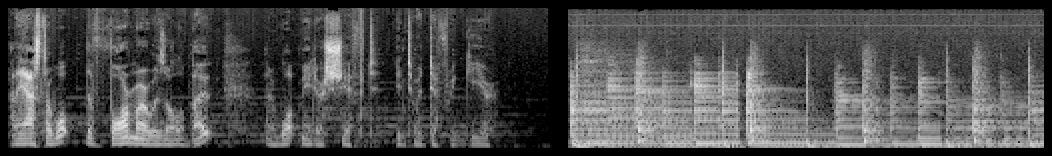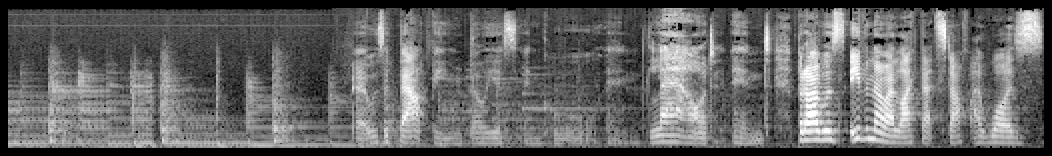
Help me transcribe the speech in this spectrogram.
And I asked her what the former was all about and what made her shift into a different gear. It was about being rebellious and and loud and but I was even though I like that stuff, I was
